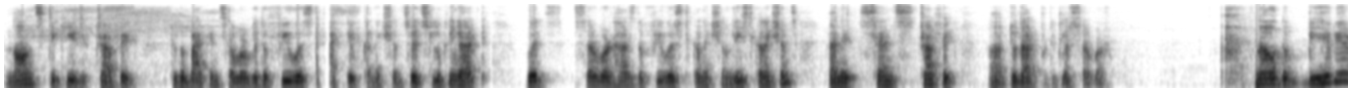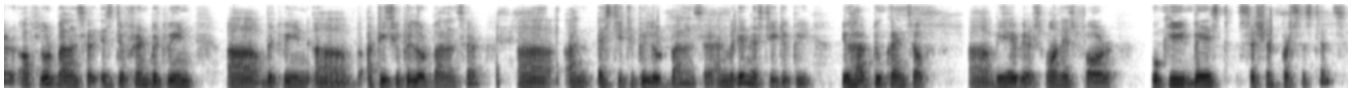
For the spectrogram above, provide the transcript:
non-sticky traffic to the backend server with the fewest active connections. So it's looking at which server has the fewest connection, least connections, and it sends traffic uh, to that particular server. Now the behavior of load balancer is different between uh, between uh, a TCP load balancer uh, and HTTP load balancer. And within HTTP, you have two kinds of uh, behaviors. One is for cookie based session persistence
